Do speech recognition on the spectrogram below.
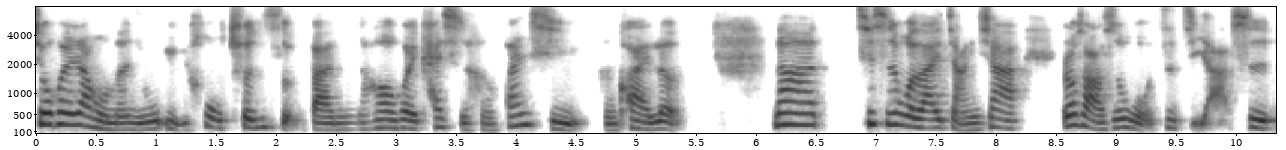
就会让我们如雨后春笋般，然后会开始很欢喜、很快乐。那其实我来讲一下，Rose 老师我自己啊，是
